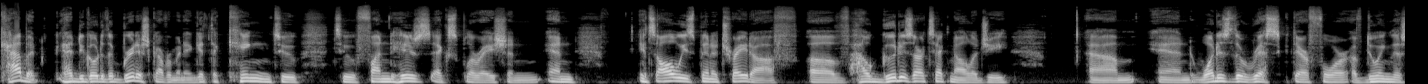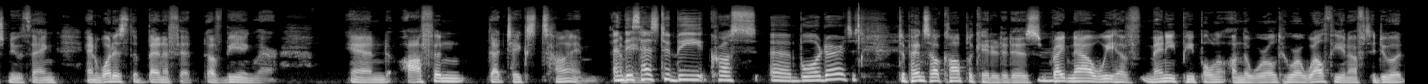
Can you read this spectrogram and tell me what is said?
Cabot had to go to the British government and get the king to, to fund his exploration. And it's always been a trade off of how good is our technology? Um, and what is the risk, therefore, of doing this new thing? And what is the benefit of being there? And often that takes time. And I this mean, has to be cross uh, border? Depends how complicated it is. Mm-hmm. Right now, we have many people on the world who are wealthy enough to do it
